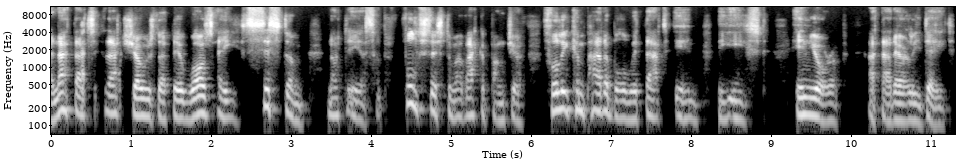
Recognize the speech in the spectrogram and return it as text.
And that, that's, that shows that there was a system, not a, full system of acupuncture, fully compatible with that in the East, in Europe at that early date.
